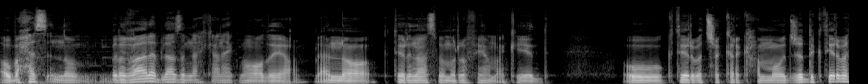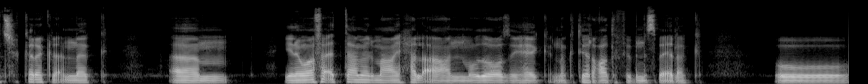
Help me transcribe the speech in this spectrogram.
أو بحس إنه بالغالب لازم نحكي عن هيك مواضيع لأنه كتير ناس بمروا فيهم أكيد. وكتير بتشكرك حمود. جد كتير بتشكرك لأنك أم يعني وافقت تعمل معي حلقة عن موضوع زي هيك إنه كتير عاطفي بالنسبة إلك. و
